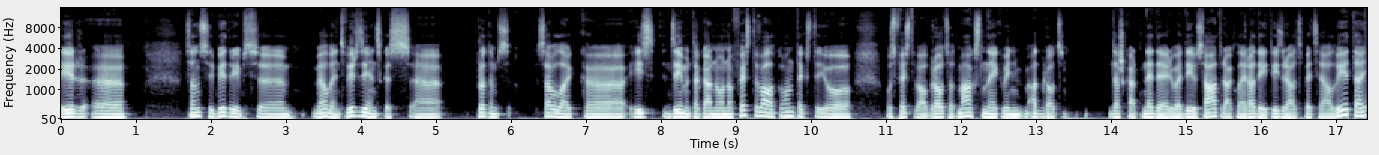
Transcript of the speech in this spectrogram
ir uh, Sansusī biedrības uh, vēl viens virziens, kas, uh, protams, savulaik uh, izdzima no, no festivāla konteksta, jo uz festivālu braucot mākslinieki, viņi atbrauc dažkārt nedēļu vai divas ātrāk, lai radītu izrādi speciāli vietai.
